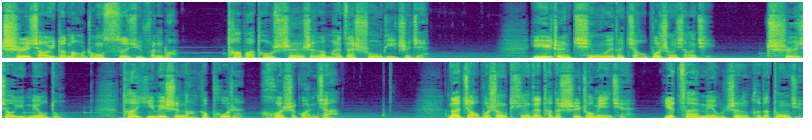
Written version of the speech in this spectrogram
池小雨的脑中思绪纷乱，他把头深深的埋在双臂之间。一阵轻微的脚步声响起，池小雨没有动，他以为是哪个仆人或是管家。那脚步声停在他的石桌面前，也再没有任何的动静。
